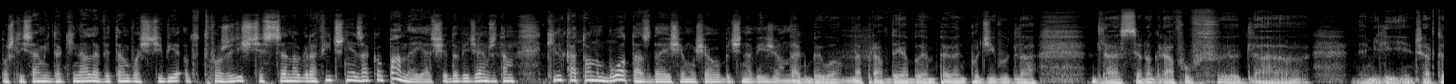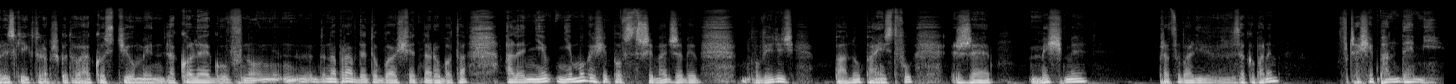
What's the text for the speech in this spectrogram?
poszli sami do kina, ale Wy tam właściwie odtworzyliście scenograficznie Zakopane. Ja się dowiedziałem, że tam kilka ton błota, zdaje się, musiało być nawiezione. Tak było. Naprawdę ja byłem pełen podziwu dla, dla scenografów, dla Emilii Czartoryskiej, która przygotowała kostiumy, dla kolegów. No, naprawdę to była świetna robota, ale nie, nie mogę się powstrzymać, żeby powiedzieć panu, państwu, że myśmy pracowali w Zakopanem w czasie pandemii.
